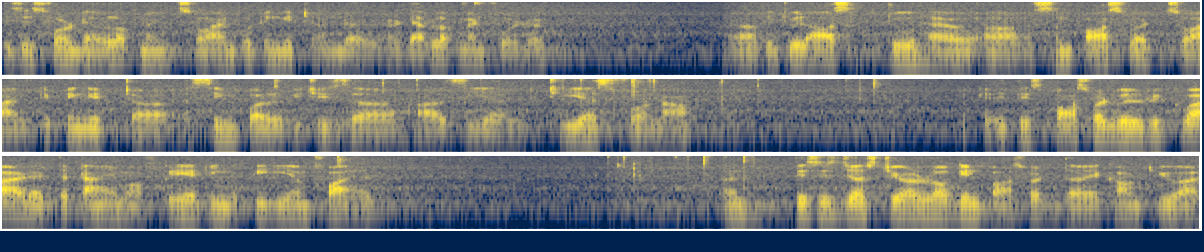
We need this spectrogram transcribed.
This is for development so I'm putting it under development folder it will ask to have uh, some password so I'm keeping it uh, simple which is uh, RZLTS for now. Okay this password will required at the time of creating a PEM file. And this is just your login password the account you are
